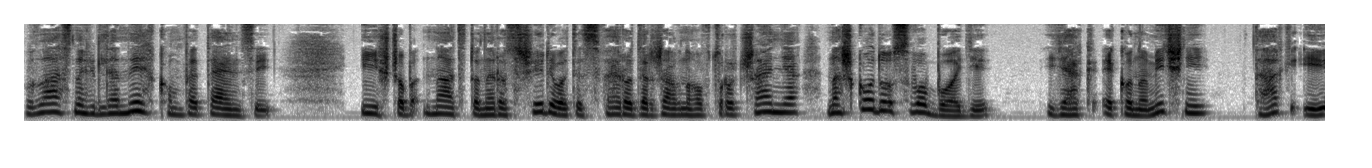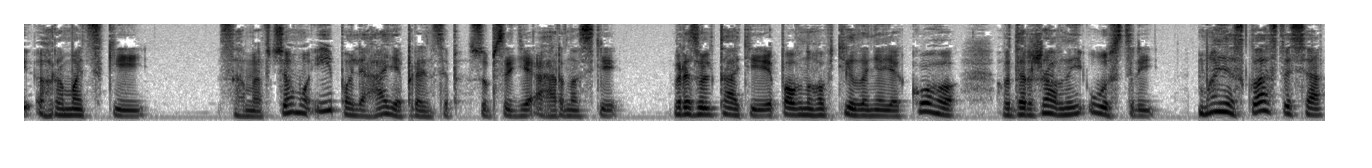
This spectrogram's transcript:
власних для них компетенцій, і щоб надто не розширювати сферу державного втручання на шкоду свободі, як економічній, так і громадській. Саме в цьому і полягає принцип субсидіарності, в результаті повного втілення якого в державний устрій має скластися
